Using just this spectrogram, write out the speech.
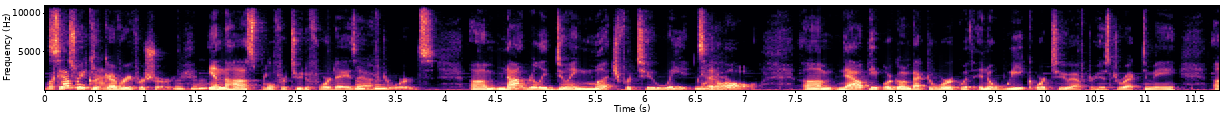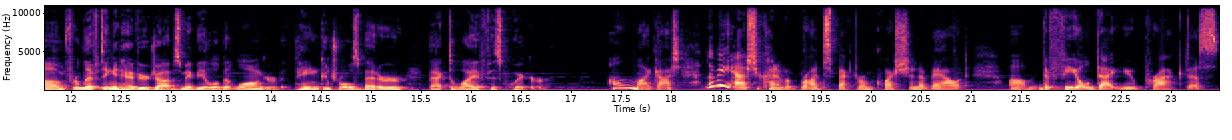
recovery six week time. Recovery for sure. In the hospital for two to four days afterwards. Um, not really doing much for two weeks at all. Um, now people are going back to work within a week or two after hysterectomy. Um, for lifting and heavier jobs, maybe a little bit longer, but pain control's better. Back to life is quicker. Oh my gosh. Let me ask you kind of a broad spectrum question about um, the field that you practice.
